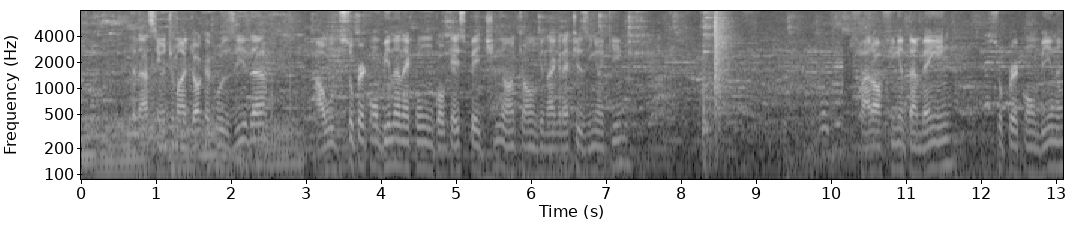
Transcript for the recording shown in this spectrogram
Um pedacinho de mandioca cozida. Algo que super combina, né, com qualquer espetinho, ó, que é um vinagretezinho aqui. Farofinha também, hein? Super combina.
